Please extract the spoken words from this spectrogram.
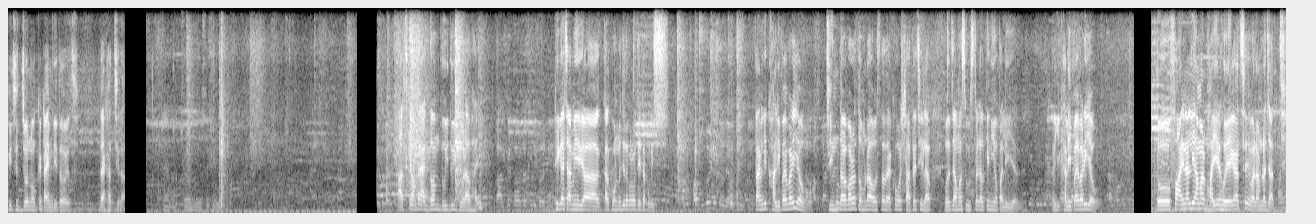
কিছুর জন্য ওকে টাইম দিতে হয়েছে। দেখাচ্ছি দা আজকে আমরা একদম দুই দুই জোড়া ভাই। ঠিক আছে, আমি কালকে অন্য যেতে পারব তো এটা পড়িস তা আমি কি খালি পায়ে বাড়ি যাব? চিন্তা করো, তোমরা অবস্থা দেখো, ওর সাথে ছিলাম। বলছে আমার শুজটা কালকে নিয়েও পালিয়ে যাবে। আমি কি খালি পায়ে বাড়ি যাব? তো ফাইনালি আমার ভাইয়ের হয়ে গেছে, এবার আমরা যাচ্ছি।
